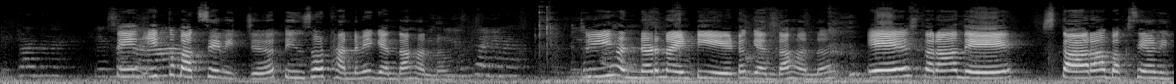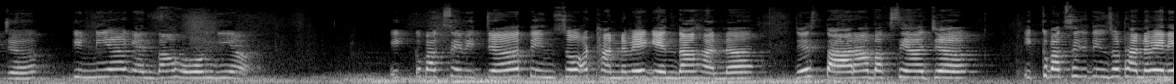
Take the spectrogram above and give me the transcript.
98 ਤੇ ਇੱਕ ਬਕਸੇ ਵਿੱਚ 398 ਗੈਂਦਾ ਹਨ। 398 ਗੈਂਦਾ ਹਨ। ਇਸ ਤਰ੍ਹਾਂ ਦੇ 17 ਬਕਸਿਆਂ ਵਿੱਚ ਕਿੰਨੀਆਂ ਗੈਂਦਾਂ ਹੋਣਗੀਆਂ? ਇੱਕ ਬਕਸੇ ਵਿੱਚ 398 ਗੇਂਦਾਂ ਹਨ। ਜੇ 17 ਬਕਸਿਆਂ 'ਚ ਇੱਕ ਬਕਸੇ 'ਚ 398 ਨੇ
